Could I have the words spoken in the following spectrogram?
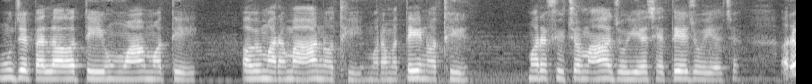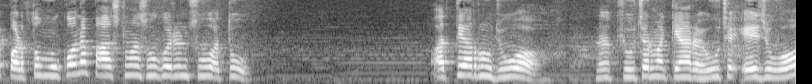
હું જે પહેલાં હતી, હું આમ હતી, હવે મારામાં આ નથી, મારામાં તે નથી. મારે ફ્યુચરમાં આ જોઈએ છે, તે જોઈએ છે. અરે, પડતું મૂકો ને પાસ્ટમાં શું કર્યું શું હતું? અત્યારનું જુઓ. ને ફ્યુચરમાં ક્યાં રહેવું છે એ જુઓ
